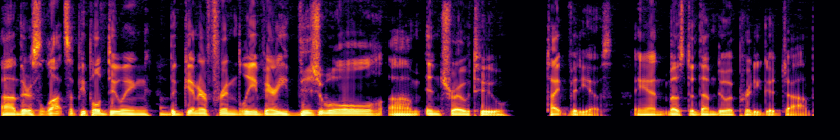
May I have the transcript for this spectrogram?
Uh, there's lots of people doing beginner friendly, very visual um, intro to type videos, and most of them do a pretty good job.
